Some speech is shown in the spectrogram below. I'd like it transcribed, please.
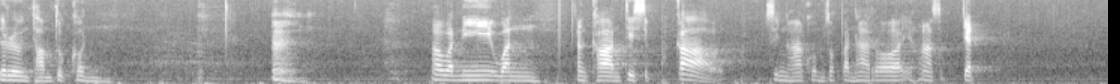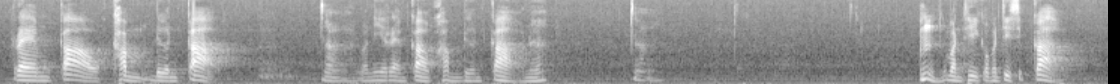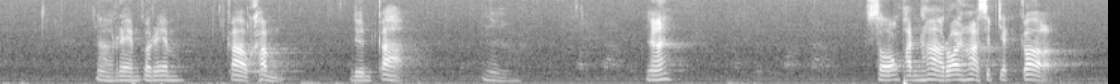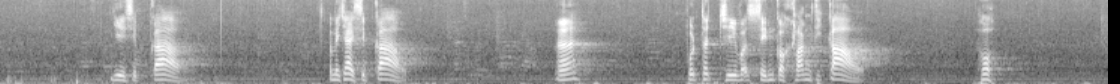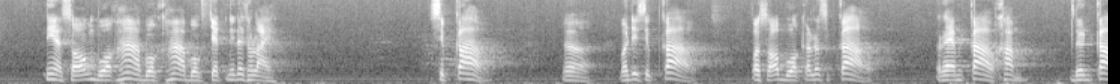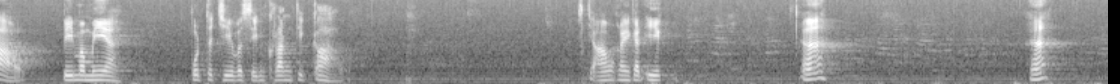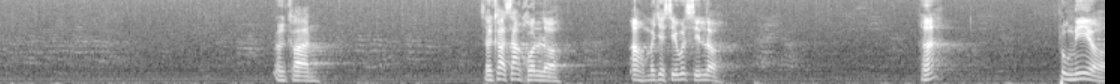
เจริญธรรมทุกคน เอาวันนี้วันอังคารที่ 19 สิงหาคม 2557 แรม 9ค่ำเดือน 9 วันนี้แรม 9ค่ำเดือน 9 นะวันที่ก็วันที่ 19 แรมก็แรมก้าค่ำเดือนเก้านะสองพันห้าร้อยห้าสิบเจ็ดก็ยี่สิบเก้าก็ไม่ใช่สิบเก้าอะพุทธชีวศิลป์ก็ครั้งที่เก้าโห เนี่ยสองบวกห้าบวกห้าบวกเจ็ดนี่ได้เท่าไหร่สิบเก้าเออวันที่สิบเก้าพศบวกกันแล้วสิบเก้าแรมเก้าค่ำเดือนเก้าปีมะเมีย พุทธชีวศิลป์ครั้งที่เก้าจะเอาไงกันอีกฮะฮะ อังคาร สังฆาสร้างคนเหรออ้าวไม่ใช่ศิวศิลป์เหรอฮะพรุ่งนี้เหรอ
